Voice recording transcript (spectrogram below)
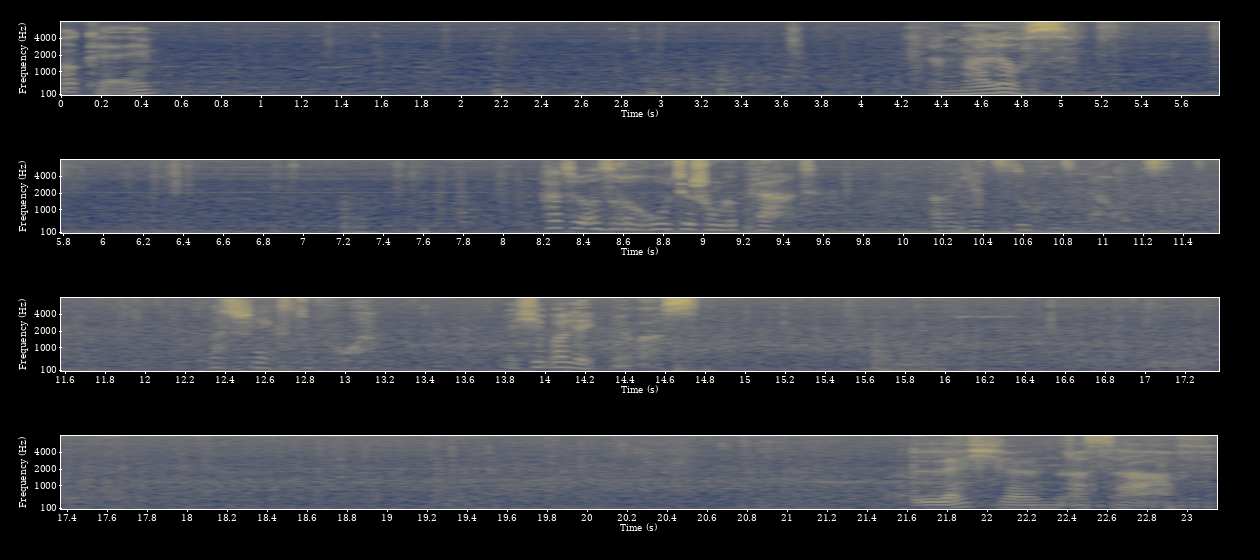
Okay. Dann mal los. Hatte unsere Route schon geplant. Aber jetzt suchen sie nach uns. Was schlägst du vor? Ich überleg mir was. Lächeln, Asaf.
